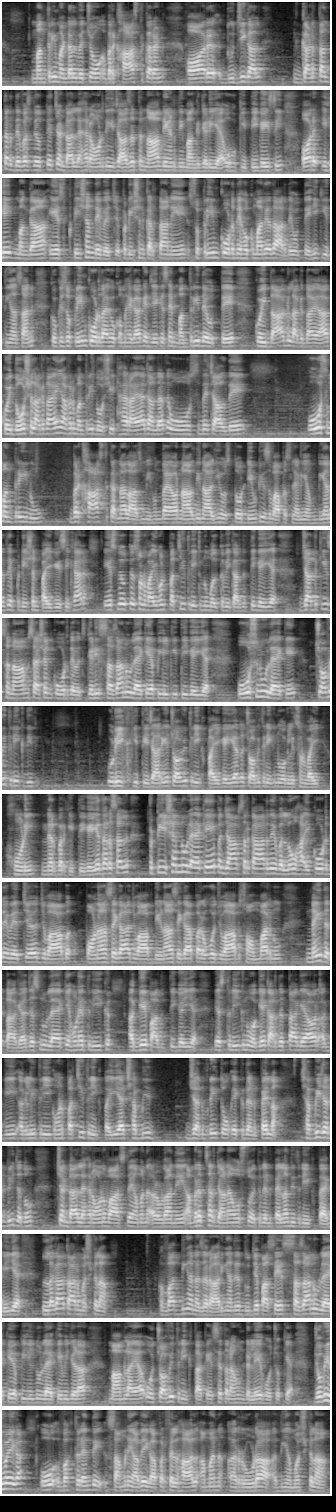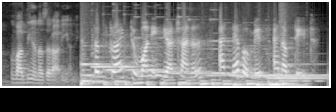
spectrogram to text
ਮੰਤਰੀ ਮੰਡਲ ਵਿੱਚੋਂ ਬਰਖਾਸਤ ਕਰਨ ਔਰ ਦੂਜੀ ਗੱਲ ਗਣਤੰਤਰ ਦਿਵਸ ਦੇ ਉੱਤੇ ਝੰਡਾ ਲਹਿਰਾਉਣ ਦੀ ਇਜਾਜ਼ਤ ਨਾ ਦੇਣ ਦੀ ਮੰਗ ਜਿਹੜੀ ਹੈ, ਉਹ ਕੀਤੀ ਗਈ ਸੀ। ਔਰ ਇਹ ਮੰਗਾਂ ਇਸ ਪਟੀਸ਼ਨ ਦੇ ਵਿੱਚ ਪਟੀਸ਼ਨਕਰਤਾ ਨੇ ਸੁਪਰੀਮ ਕੋਰਟ ਦੇ ਹੁਕਮਾਂ ਦੇ ਆਧਾਰ ਦੇ ਉੱਤੇ ਹੀ ਕੀਤੀਆਂ ਸਨ, ਕਿਉਂਕਿ ਸੁਪਰੀਮ ਕੋਰਟ ਦਾ ਇਹ ਹੁਕਮ ਹੈਗਾ ਕਿ ਜੇ ਕਿਸੇ ਮੰਤਰੀ ਦੇ ਉੱਤੇ ਕੋਈ ਦਾਗ ਲੱਗਦਾ ਆ, ਕੋਈ ਦੋਸ਼ ਲੱਗਦਾ ਹੈ ਜਾਂ ਫਿਰ ਮੰਤਰੀ ਦੋਸ਼ੀ ਠਹਿਰਾਇਆ ਜਾਂਦਾ ਹੈ, ਤੇ ਉਸ ਦੇ ਚੱਲਦੇ ਉਸ ਮੰਤਰੀ ਨੂੰ ਬਰਖਾਸਤ ਕਰਨਾ ਲਾਜ਼ਮੀ ਹੁੰਦਾ ਹੈ ਔਰ ਨਾਲ ਦੀ ਨਾਲ ਹੀ ਉਸ ਤੋਂ ਡਿਊਟੀਆਂ ਵਾਪਸ ਲੈਣੀਆਂ ਹੁੰਦੀਆਂ ਨੇ ਤੇ ਪਟੀਸ਼ਨ ਪਾਈ ਗਈ ਸੀ। ਖੈਰ, ਇਸ ਦੇ ਉੱਤੇ ਸੁਣਵਾਈ ਹੁਣ 25 ਤਰੀਕ ਨੂੰ ਮੁਲਤਵੀ ਕਰ ਦਿੱਤੀ ਗਈ ਹੈ, ਜਦਕਿ ਸੁਨਾਮ ਸੈਸ਼ਨ ਕੋਰਟ ਦੇ ਵਿੱਚ ਜਿਹੜੀ ਸਜ਼ਾ ਨੂੰ ਲੈ ਕੇ ਅਪੀਲ ਕੀਤੀ ਗਈ ਹੈ, ਉਸ ਨੂੰ ਲੈ ਕੇ 24 ਤਰੀਕ ਦੀ ਉਡੀਕ ਕੀਤੀ ਜਾ ਰਹੀ ਹੈ। 24 ਤਰੀਕ ਪਾਈ ਗਈ ਹੈ ਤਾਂ 24 ਤਰੀਕ ਨੂੰ ਅਗਲੀ ਸੁਣਵਾਈ ਹੋਣੀ ਨਿਰਭਰ ਕੀਤੀ ਗਈ ਹੈ। ਦਰਅਸਲ ਪਟੀਸ਼ਨ ਨੂੰ ਲੈ ਕੇ ਪੰਜਾਬ ਸਰਕਾਰ ਦੇ ਵੱਲੋਂ ਹਾਈ ਕੋਰਟ ਦੇ ਵਿੱਚ ਜਵਾਬ ਪਾਉਣਾ ਸੀਗਾ, ਜਵਾਬ ਦੇਣਾ ਸੀਗਾ, ਪਰ ਉਹ ਜਵਾਬ ਸੋਮਵਾਰ ਨੂੰ ਨਹੀਂ ਦਿੱਤਾ ਗਿਆ, ਜਿਸ ਨੂੰ ਲੈ ਕੇ ਹੁਣ ਇਹ ਤਰੀਕ ਅੱਗੇ ਪਾ ਦਿੱਤੀ ਗਈ ਹੈ। ਇਸ ਤਰੀਕ ਨੂੰ ਅੱਗੇ ਕਰ ਦਿੱਤਾ ਗਿਆ ਔਰ ਅੱਗੇ, ਅਗਲੀ ਤਰੀਕ ਹੁਣ 25 ਤਰੀਕ ਪਈ ਹੈ 26 ਜਨਵਰੀ ਤੋਂ ਇੱਕ ਦਿਨ ਪਹਿਲਾਂ। 26 ਜਨਵਰੀ ਜਦੋਂ ਝੰਡਾ ਲਹਿਰਾਉਣ ਵਾਸਤੇ ਅਮਨ ਅਰੋੜਾ ਨੇ ਅੰਮ੍ਰਿਤਸਰ ਜਾਣਾ, ਉਸ ਤੋਂ ਇੱਕ ਦਿਨ ਪਹਿਲਾਂ ਦੀ ਤਰੀਕ ਪੈ ਗਈ ਹੈ। ਲਗਾਤਾਰ ਮੁਸ਼ਕਲਾਂ ਵੱਧਦੀਆਂ ਨਜ਼ਰ ਆ ਰਹੀਆਂ ਨੇ ਤੇ ਦੂਜੇ ਪਾਸੇ ਸਜ਼ਾ ਨੂੰ ਲੈ ਕੇ, ਅਪੀਲ ਨੂੰ ਲੈ ਕੇ ਵੀ ਜਿਹੜਾ ਮਾਮਲਾ ਆ, ਉਹ 24 ਤਰੀਕ ਤੱਕ ਇਸੇ ਤਰ੍ਹਾਂ ਹੁਣ ਡਿਲੇ ਹੋ ਚੁੱਕਿਆ ਜੋ ਵੀ ਹੋਏਗਾ, ਉਹ ਵਕਤ ਰਹਿੰਦੇ ਸਾਹਮਣੇ ਆਵੇਗਾ, ਪਰ ਫਿਲਹਾਲ ਅਮਨ ਅਰੋੜਾ ਦੀਆਂ ਮੁਸ਼ਕਲਾਂ ਵੱਧਦੀਆਂ ਨਜ਼ਰ ਆ ਰਹੀਆਂ ਨੇ subscribe to One India channel and never miss an update.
